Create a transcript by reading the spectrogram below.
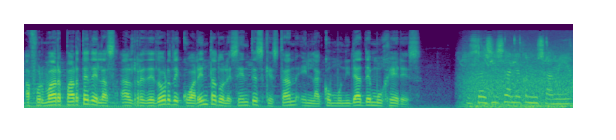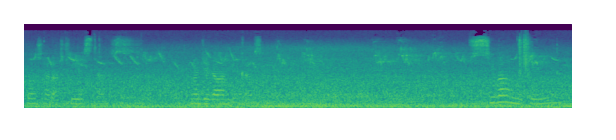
a formar parte de las alrededor de 40 adolescentes que están en la comunidad de mujeres. Pues así salía con mis amigos a las fiestas, no llegaba a mi casa. Pues iba donde quería.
